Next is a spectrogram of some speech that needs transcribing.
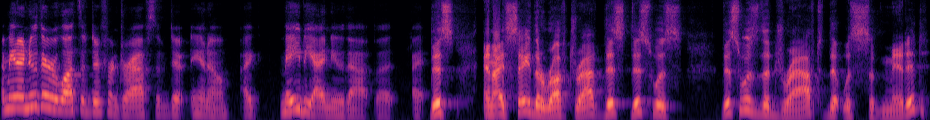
I mean, I knew there were lots of different drafts of, di- you know, I maybe I knew that, but I- this and I say the rough draft. This this was this was the draft that was submitted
